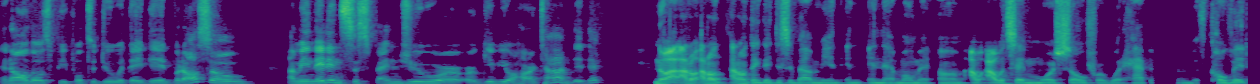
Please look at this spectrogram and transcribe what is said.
and all those people to do what they did, but also, I mean, they didn't suspend you or, or give you a hard time, did they? No, I don't. I don't. I don't think they disavowed me in in, in that moment. Um, I, I would say more so for what happened with COVID.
